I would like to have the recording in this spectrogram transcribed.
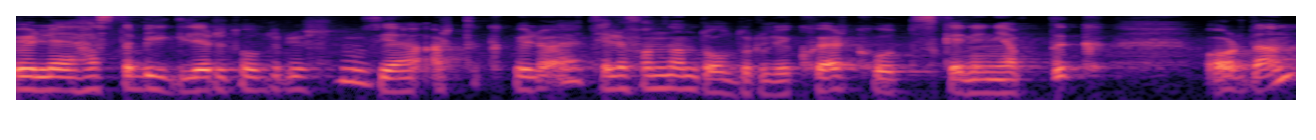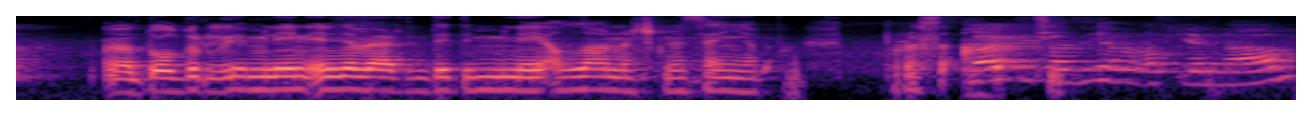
Böyle hasta bilgileri dolduruyorsunuz ya artık böyle telefondan dolduruluyor. QR code scanning yaptık. Oradan e, dolduruluyor. Miley'in eline verdim dedim Miley Allah'ın aşkına sen yap. Burası Läuft die anti. Versicherung auf Ihren Namen?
